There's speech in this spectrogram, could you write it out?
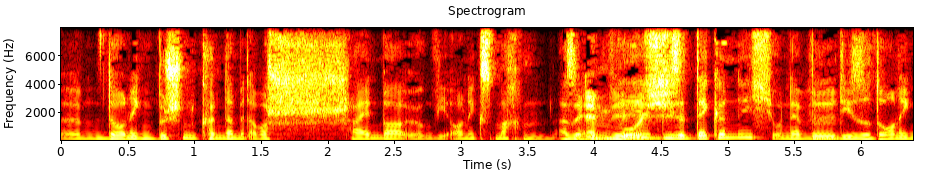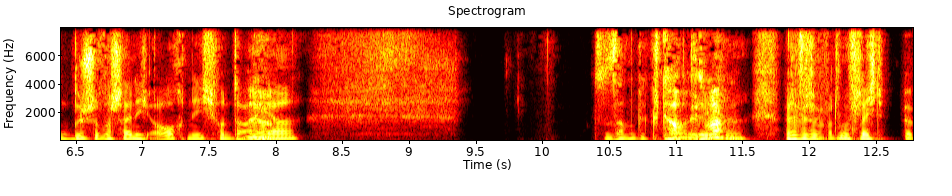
ähm, dornigen Büschen, können damit aber scheinbar irgendwie auch nichts machen. Also er Nimm will Busch. diese Decke nicht und er will Hm. diese dornigen Büsche wahrscheinlich auch nicht. Von daher zusammengeknüpft Nicht Decke. machen. Warte, warte, mal, vielleicht äh,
